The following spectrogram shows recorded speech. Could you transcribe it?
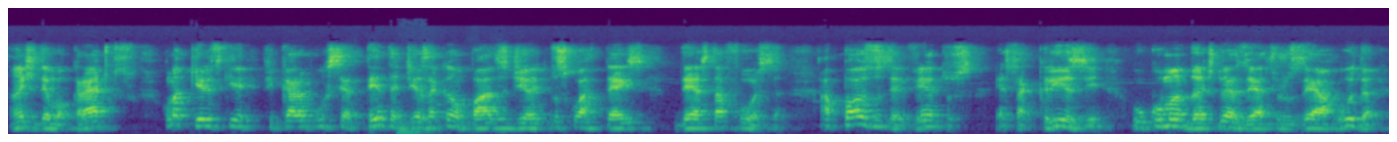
antidemocráticos, como aqueles que ficaram por 70 dias acampados diante dos quartéis desta força. Após os eventos, essa crise, o comandante do Exército, José Arruda,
